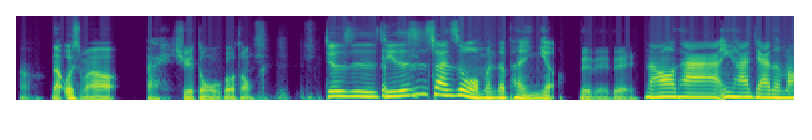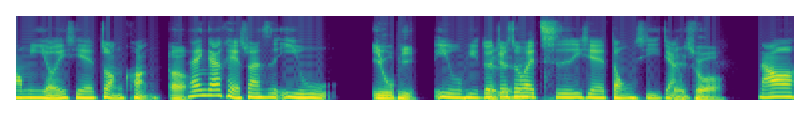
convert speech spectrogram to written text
啊，那为什么要来学动物沟通？就是其实是算是我们的朋友。对对对。然后他因为他家的猫咪有一些状况，嗯，他应该可以算是异物，异物癖，异物癖，对，就是会吃一些东西这样，没错。然后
